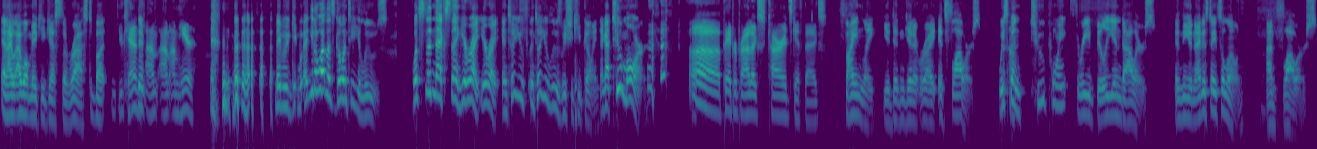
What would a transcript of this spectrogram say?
and I, I won't make you guess the rest, but You can. I'm I'm I'm here. Maybe we get, you know what? Let's go until you lose. What's the next thing? You're right. You're right. Until you until you lose, we should keep going. I got two more. Uh paper products, cards, gift bags. Finally, you didn't get it right. It's flowers. We spend 2.3 billion dollars in the United States alone on flowers.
